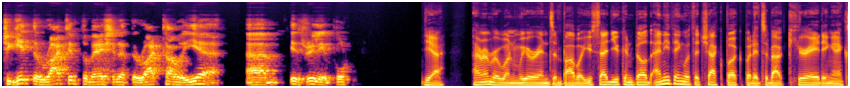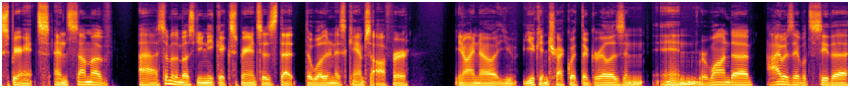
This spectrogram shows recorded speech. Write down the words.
to get the right information at the right time of year um, is really important. Yeah. I remember when we were in Zimbabwe, you said you can build anything with a checkbook, but it's about curating an experience. And some of uh, some of the most unique experiences that the wilderness camps offer, you know, I know you you can trek with the gorillas in in Rwanda. I was able to see the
